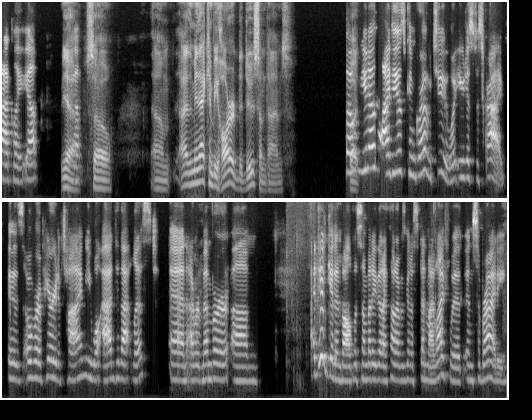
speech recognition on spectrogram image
exactly, yep. Yeah. Yep. So, um, I mean, that can be hard to do sometimes. So, but, you know, ideas can grow too. What you just described is over a period of time, you will add to that list. And I remember um, I did get involved with somebody that I thought I was going to spend my life with in sobriety.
